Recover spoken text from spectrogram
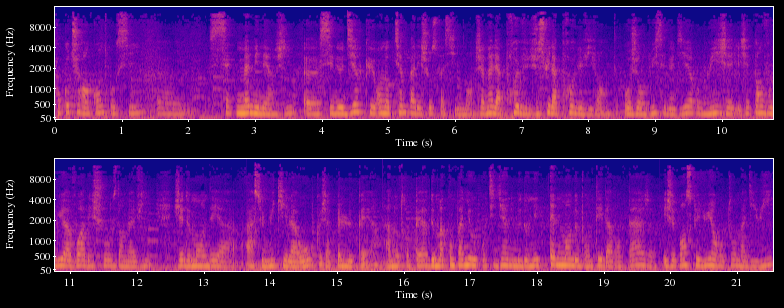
pour que tu rencontres aussi euh, cette même énergie, euh, c'est de dire qu'on n'obtient pas les choses facilement. J'en ai la preuve, je suis la preuve vivante. Aujourd'hui, c'est de dire oui, j'ai tant voulu avoir des choses dans ma vie. J'ai demandé à, à, celui qui est là-haut, que j'appelle le Père, à notre Père, de m'accompagner au quotidien, de me donner tellement de bonté et d'avantages. Et je pense que lui, en retour, m'a dit oui.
